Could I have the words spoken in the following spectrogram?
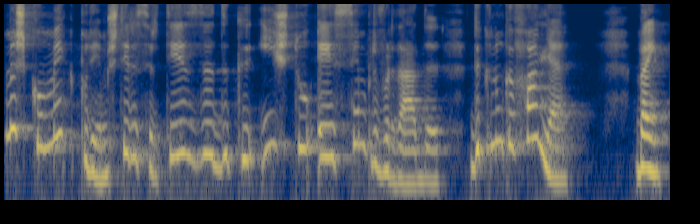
Mas como é que podemos ter a certeza de que isto é sempre verdade? De que nunca falha? Bem,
